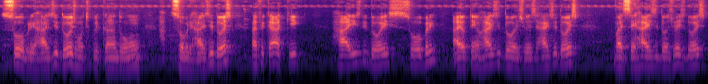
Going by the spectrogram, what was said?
sobre raiz de 2, multiplicando 1 sobre raiz de 2, vai ficar aqui raiz de 2 sobre, aí eu tenho raiz de 2 vezes raiz de 2, vai ser raiz de 2 vezes 2,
